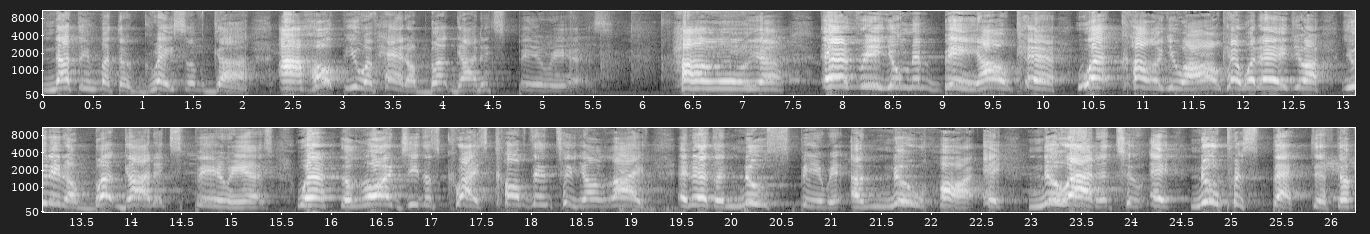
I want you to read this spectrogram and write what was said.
nothing but the grace of God. I hope you have had a but God experience. Hallelujah. Every human being, I don't care what color you are, I don't care what age you are, you need a but God experience where the Lord Jesus Christ comes into your life and there's a new spirit, a new heart, a new attitude, a new perspective. The,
